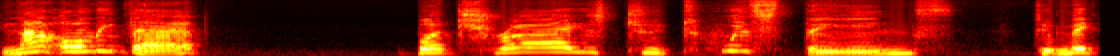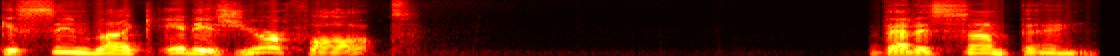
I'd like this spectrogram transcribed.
not only that, but tries to twist things to make it seem like it is your fault, that is something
